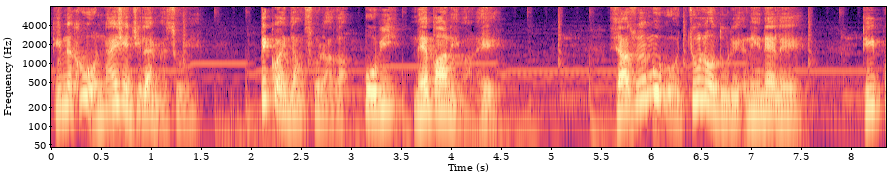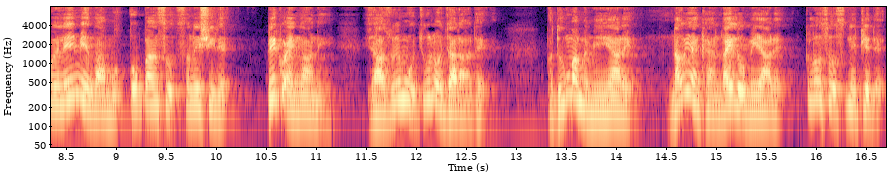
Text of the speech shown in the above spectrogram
ဒီနှစ်ခုကိုနှိုင်းယှဉ်ကြည့်လိုက်မယ်ဆိုရင် Bitcoin ကြောင့်ဆိုတာကပိုပြီးနှဲပါနေပါတယ်။ရာဇဝတ်မှုကိုကျူးလွန်သူတွေအနေနဲ့လည်းဒီပွင့်လင်းမြင်သာမှု open source စနစ်ရှိတဲ့ Bitcoin ကနေရာဇဝတ်မှုကျူးလွန်ကြတာတဲ့ဘယ်သူမှမမြင်ရတဲ့ နောက်ရန်ခံလိုက်လို့မရတဲ့ close source စနစ်ဖြစ်တဲ့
